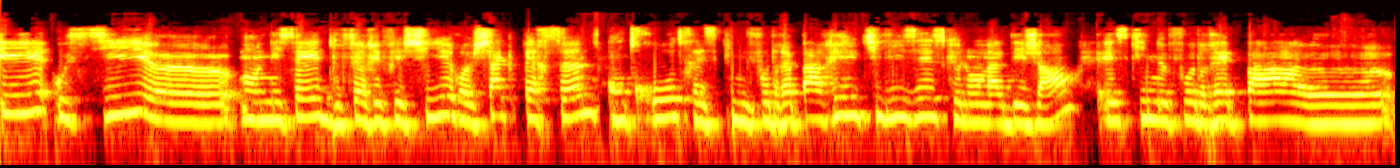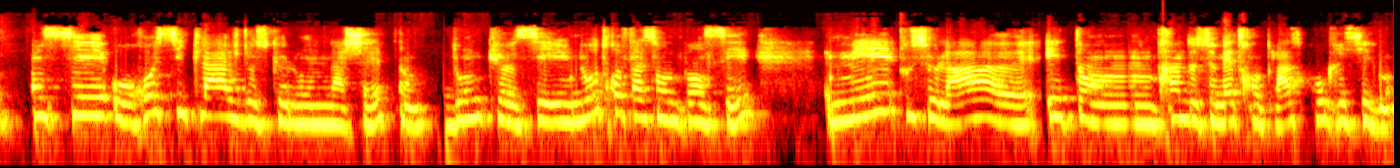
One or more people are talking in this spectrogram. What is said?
et aussi euh, on essaye de faire réfléchir chaque personne. Entre autres, est-ce qu'il ne faudrait pas réutiliser ce que l'on a déjà? Est-ce qu'il ne faudrait pas euh, penser au recyclage de ce que l'on achète? Donc euh, c'est une autre façon de penser. Mais tout cela euh, est en train de se mettre en place progressivement.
